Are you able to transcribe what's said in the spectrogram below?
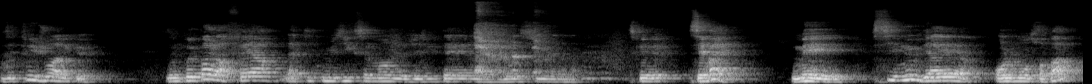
vous êtes tous les jours avec eux. On ne peut pas leur faire la petite musique seulement de Jésus t'aime, Parce que c'est vrai. Mais si nous, derrière, on ne le montre pas,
